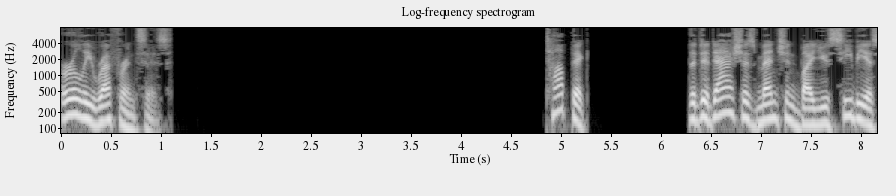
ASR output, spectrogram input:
Early references The Didache is mentioned by Eusebius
